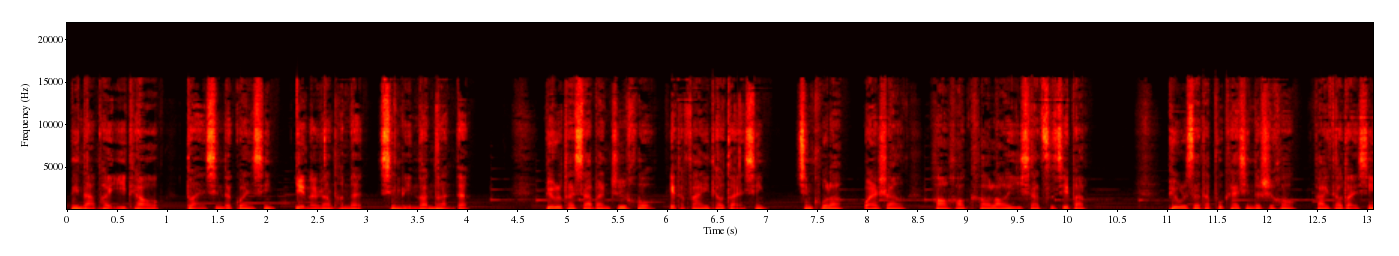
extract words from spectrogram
你哪怕一条短信的关心，也能让他们心里暖暖的。比如他下班之后给他发一条短信：“辛苦了，晚上好好犒劳一下自己吧。”比如在他不开心的时候发一条短信，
